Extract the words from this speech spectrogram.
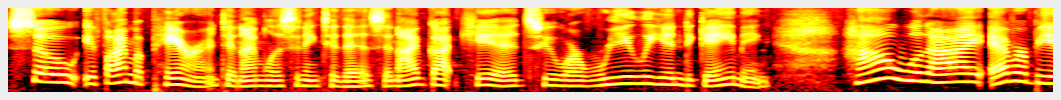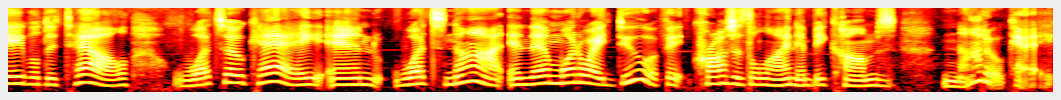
So, if I'm a parent and I'm listening to this and I've got kids who are really into gaming, how would I ever be able to tell what's okay and what's not? And then what do I do if it crosses the line and becomes not okay?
